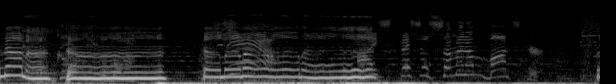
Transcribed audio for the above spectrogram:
I special summon a monster. I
